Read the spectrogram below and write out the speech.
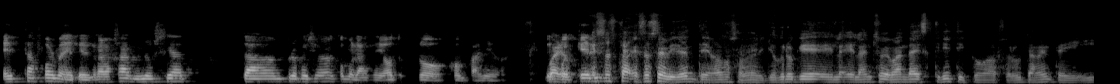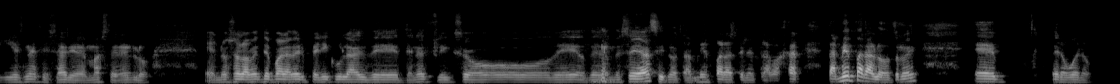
esta forma de trabajar no sea tan profesional como las de otros compañeros. Bueno, eso, está, eso es evidente, vamos a ver. Yo creo que el, ancho de banda es crítico, absolutamente, y, es necesario además tenerlo. Eh, no solamente para ver películas de, Netflix o de, de, donde sea, sino también para teletrabajar. También para lo otro, ¿eh? eh pero bueno,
